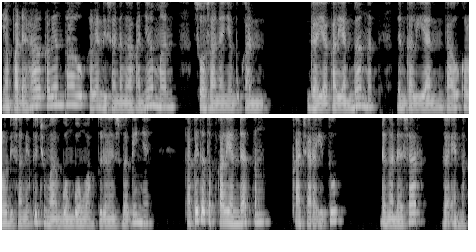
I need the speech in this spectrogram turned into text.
yang padahal kalian tahu kalian di sana nggak akan nyaman, suasananya bukan gaya kalian banget, dan kalian tahu kalau di sana itu cuma buang-buang waktu dan lain sebagainya. Tapi tetap kalian datang ke acara itu dengan dasar gak enak.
